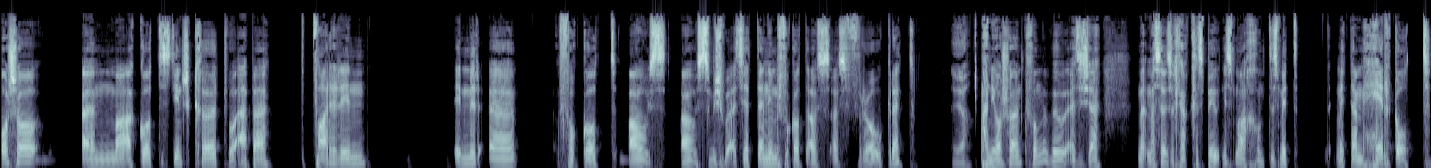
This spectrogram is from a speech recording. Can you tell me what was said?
auch schon, ähm, mal einen Gottesdienst gehört, wo eben die Pfarrerin immer, äh, von Gott als, als, zum Beispiel, sie hat dann immer von Gott als, als Frau geredet. Ja. Habe ich auch schön gefunden, weil es ist ja, man, man soll sich ja kein Bildnis machen. Und das mit, mit dem Herrgott,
